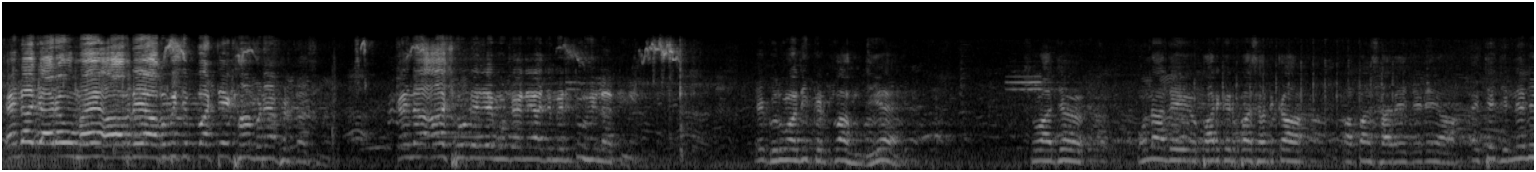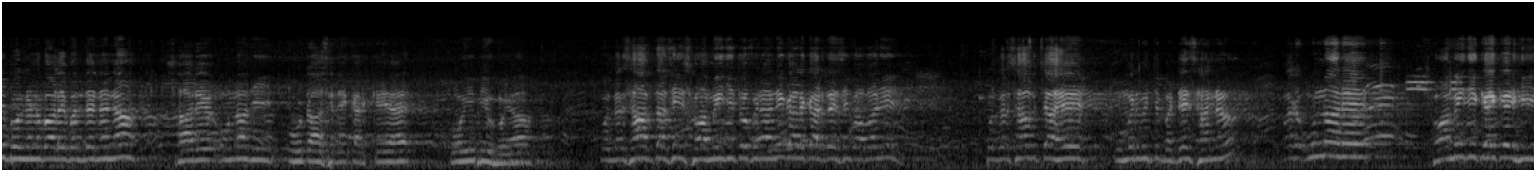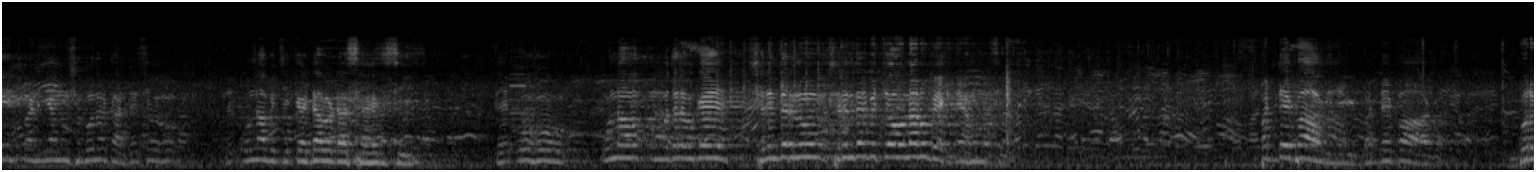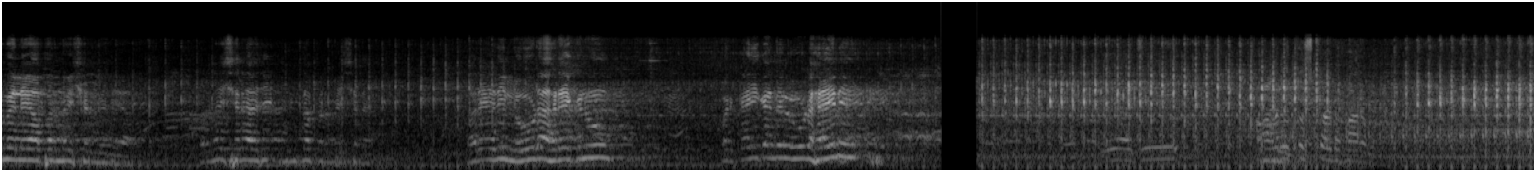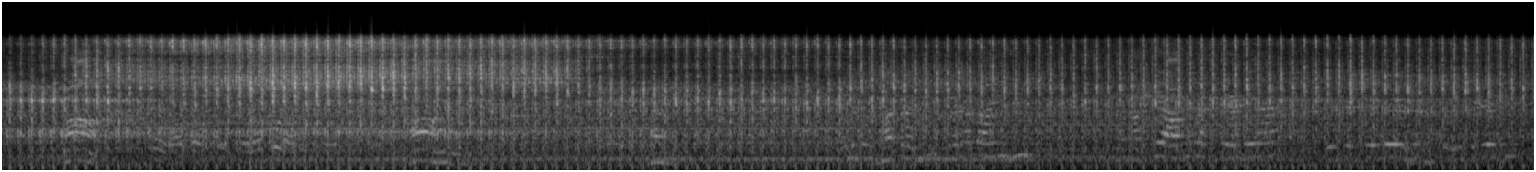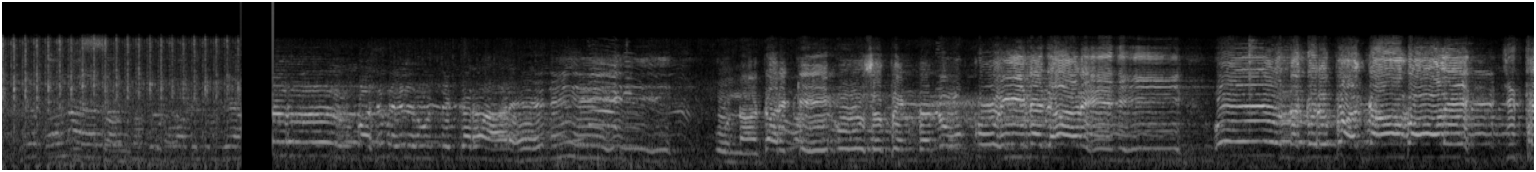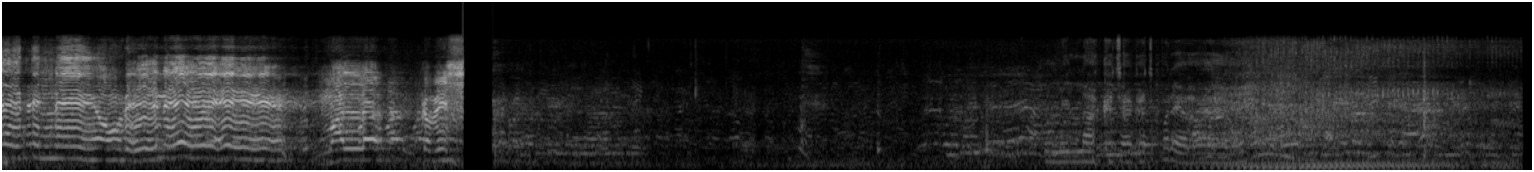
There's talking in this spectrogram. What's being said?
ਕਹਿੰਦਾ ਯਾਰੋ ਮੈਂ ਆਪਦੇ ਆਪ ਵਿੱਚ ਪਾਟੇ ਖਾਂ ਬਣਿਆ ਫਿਰਦਾ ਸੀ। ਕਹਿੰਦਾ ਆ ਛੋਟੇ ਜਿਹੇ ਮੁੰਡੇ ਨੇ ਅੱਜ ਮੇਰੀ ਧੂਹੀ ਲਾਤੀ। ਇਹ ਗੁਰੂਆਂ ਦੀ ਕਿਰਪਾ ਹੁੰਦੀ ਹੈ। ਸੋ ਅੱਜ ਉਹਨਾਂ ਦੇ ਅਪਾਰ ਕਿਰਪਾ ਸਦਕਾ ਆਪਾਂ ਸਾਰੇ ਜਿਹੜੇ ਆ, ਇੱਥੇ ਜਿੰਨੇ ਵੀ ਬੋਲਣ ਵਾਲੇ ਬੰਦੇ ਨੇ ਨਾ, ਸਾਰੇ ਉਹਨਾਂ ਦੀ ਓਟ ਆਸਰੇ ਕਰਕੇ ਹੈ, ਕੋਈ ਵੀ ਹੋਇਆ। ਭੁੱਲਰ ਸਾਹਿਬ ਤਾਂ ਅਸੀਂ ਸਵਾਮੀ ਜੀ ਤੋਂ ਬਿਨਾਂ ਨਹੀਂ ਗੱਲ ਕਰਦੇ ਸੀ, ਬਾਬਾ ਜੀ। ਭੁੱਲਰ ਸਾਹਿਬ ਚਾਹੇ ਉਮਰ ਵਿੱਚ ਵੱਡੇ ਸਨ, ਪਰ ਉਹਨਾਂ ਨੇ ਸਵਾਮੀ ਜੀ ਕਹਿ ਕੇ ਹੀ ਪੰਡਿਤਾਂ ਨੂੰ ਸੰਬੋਧਨ ਕਰਦੇ ਸੀ ਉਹ, ਤੇ ਉਹਨਾਂ ਵਿੱਚ ਇੱਕ ਐਡਾ ਵੱਡਾ ਸਹਿਜ ਸੀ। ਤੇ ਉਹ ਉਹਨਾਂ ਮਤਲਬ ਕਿ ਸੁਰਿੰਦਰ ਨੂੰ, ਸੁਰਿੰਦਰ ਵਿੱਚੋਂ ਉਹਨਾਂ ਨੂੰ ਵੇਖਦੇ ਹਾਂ ਹੁਣ ਅਸੀਂ। ਵੱਡੇ ਭਾਗ ਜੀ, ਵੱਡੇ ਭਾਗ। ਗੁਰ ਮਿਲਿਆ, ਪਰਮੇਸ਼ਰ ਮਿਲਿਆ। ਪਰਮੇਸ਼ਰ ਹੈ ਜੀ, ਗੁਰੂ ਦਾ ਪਰਮੇਸ਼ਰ ਹੈ। ਪਰ ਇਹਦੀ ਲੋੜ ਹੈ ਹਰੇਕ ਨੂੰ। ਪਰ ਕਈ ਕਹਿੰਦੇ ਲੋੜ ਹੈ ਹੀ ਨਹੀਂ ਇਹ ਹੈ ਜੀ ਅੰਮ੍ਰਿਤ ਸਟੱਡ ਫਾਰਮ ਹਾਂ ਘੋੜਾ ਘੋੜਾ ਘੋੜਾ ਹਾਂ ਇਹ ਖਾਤਾ ਜੀ ਮੇਰਾ ਤਾਂ ਆਈ ਸੀ ਅੱਗੇ ਆਪ ਹੀ ਰੱਖ ਕੇ ਆਏ ਆ ਇਹ ਕਿਤੇ ਦੇ ਇਹ ਕੌਣ ਆਇਆ ਸ਼ਾਨਦਾਰ ਬਸਦੇ ਉੱਤੇ ਕਰਾਣੇ ਜੀ ਉਹਨਾਂ ਕਰਕੇ ਉਸ ਪਿੰਡ ਨੂੰ ਕੋਈ ਨਾ ਜਾਣੇ ਜੀ। ਤਿੰਨੇ ਆਉਂਦੇ ਨੇ। ਮੱਲ ਕਵਿਸ਼ ਮੇਲਾ ਖਚਾ ਭਰਿਆ ਹੋਇਆ ਹੈ।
